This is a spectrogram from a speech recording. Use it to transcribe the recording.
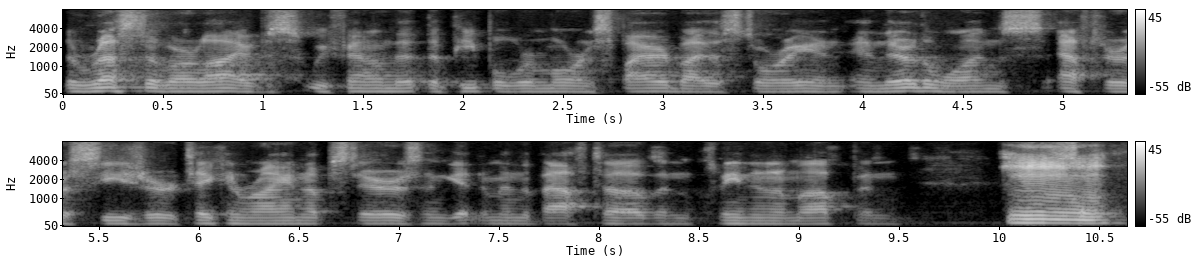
the rest of our lives, we found that the people were more inspired by the story. And, and they're the ones after a seizure, taking Ryan upstairs and getting him in the bathtub and cleaning him up. And mm. so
